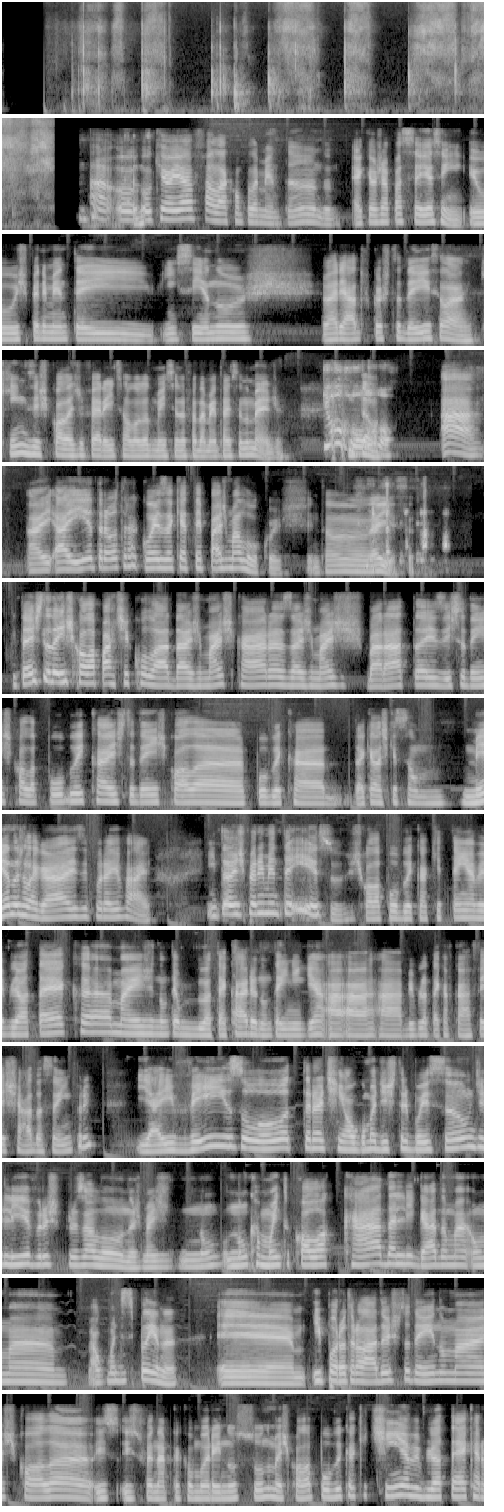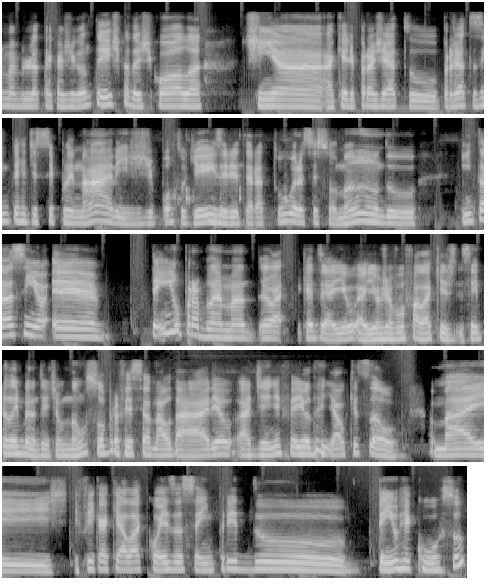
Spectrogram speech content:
Ah, o, o, que eu ia falar complementando é que eu já passei, assim, eu experimentei ensinos variados, porque eu estudei, sei lá, 15 escolas diferentes ao longo do meu ensino fundamental e ensino médio. Que horror! Então, ah, aí, aí entra outra coisa que é ter pais malucos. Então, é isso. Então, eu estudei em escola particular, das mais caras às mais baratas, estudei em escola pública, estudei em escola pública daquelas que são menos legais e por aí vai. Então, eu experimentei isso. Escola pública que tem a biblioteca, mas não tem um bibliotecário, não tem ninguém. A, a, a biblioteca ficava fechada sempre. E aí, vez ou outra, tinha alguma distribuição de livros para os alunos, mas nunca muito colocada, ligada a uma, uma, alguma disciplina. É, e por outro lado, eu estudei numa escola. Isso, isso foi na época que eu morei no sul, numa escola pública que tinha biblioteca, era uma biblioteca gigantesca da escola. Tinha aquele projeto, projetos interdisciplinares de português e literatura se somando. Então, assim, é, tem o problema. Eu, quer dizer, aí eu, aí eu já vou falar aqui, sempre lembrando, gente, eu não sou profissional da área, a Jennifer e o Daniel que são. Mas fica aquela coisa sempre do. Tem o recurso,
